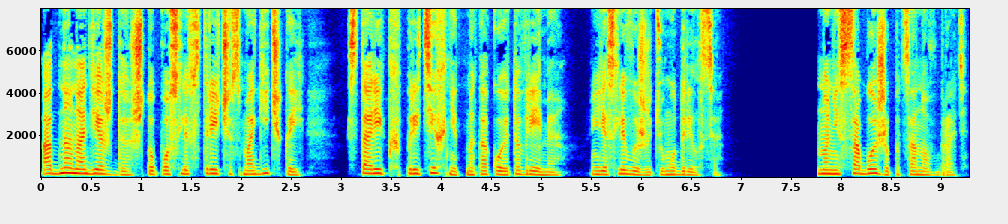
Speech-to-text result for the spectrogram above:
Одна надежда, что после встречи с магичкой старик притихнет на какое-то время, если выжить умудрился. Но не с собой же пацанов брать.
